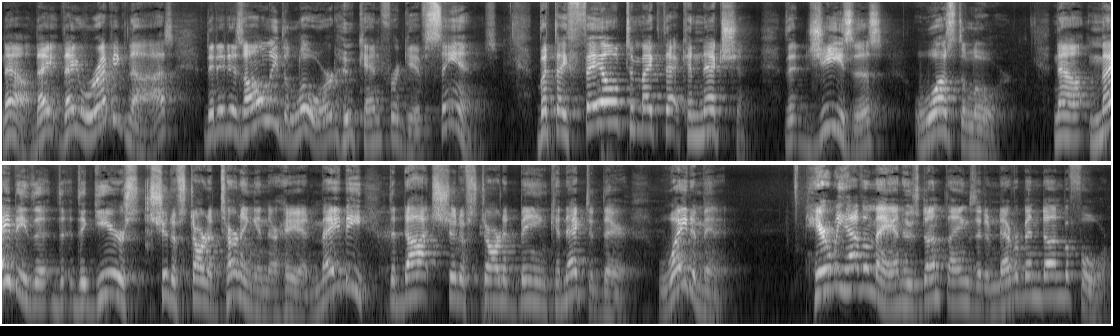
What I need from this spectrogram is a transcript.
Now, they, they recognize that it is only the Lord who can forgive sins. But they failed to make that connection that Jesus was the Lord. Now, maybe the, the, the, gears should have started turning in their head. Maybe the dots should have started being connected there. Wait a minute. Here we have a man who's done things that have never been done before.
